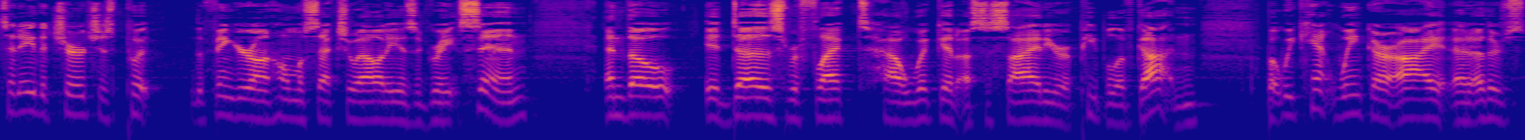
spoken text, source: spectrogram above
today the church has put the finger on homosexuality as a great sin, and though it does reflect how wicked a society or a people have gotten, but we can't wink our eye at others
